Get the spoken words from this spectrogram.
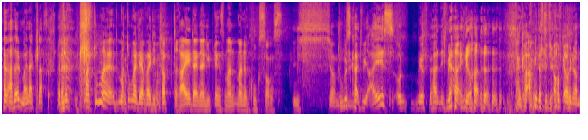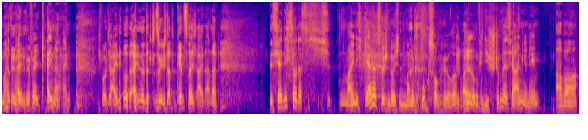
Alle in meiner Klasse. Mach du mal, mach du mal derweil die Top 3 deiner Lieblingsmanne Krug-Songs. Ich, ähm, Du bist kalt wie Eis und mir fällt nicht mehr ein gerade. Danke, Armin, dass du die Aufgabe genommen hast, weil mir fällt keiner ein. Ich wollte eine, eine Unterstützung, ich dachte, du kennst vielleicht einen anderen. Ist ja nicht so, dass ich mal nicht gerne zwischendurch einen Manne Krug-Song höre, weil irgendwie die Stimme ist ja angenehm. Aber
